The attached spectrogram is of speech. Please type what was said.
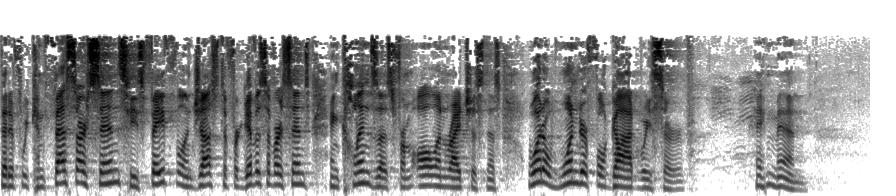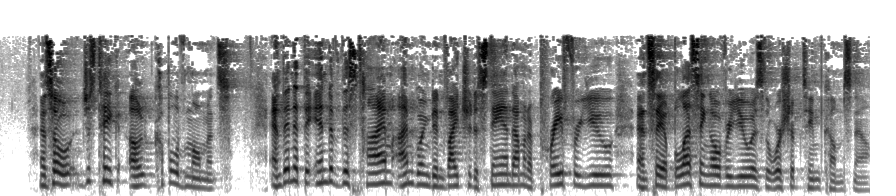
that if we confess our sins, He's faithful and just to forgive us of our sins and cleanse us from all unrighteousness. What a wonderful God we serve. Amen. And so just take a couple of moments And then at the end of this time, I'm going to invite you to stand. I'm going to pray for you and say a blessing over you as the worship team comes now.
